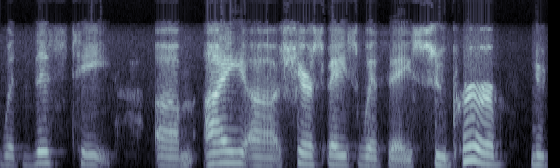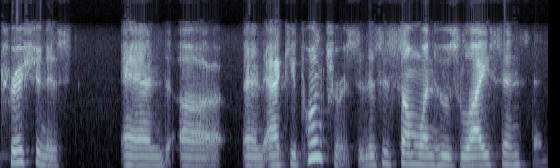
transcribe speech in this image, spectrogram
with this tea. Um, I uh, share space with a superb nutritionist and uh, an acupuncturist, and this is someone who's licensed and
